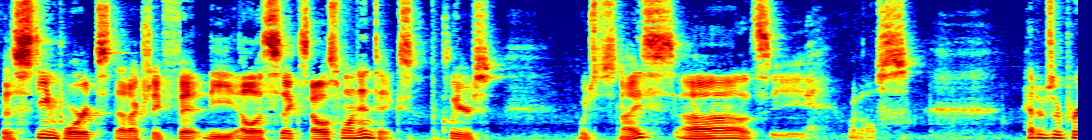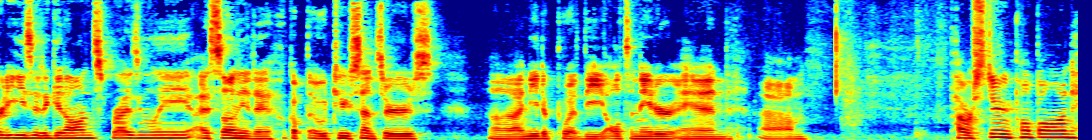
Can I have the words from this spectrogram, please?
for the steam ports that actually fit the LS6, LS1 intakes, clears, which is nice. Uh, let's see, what else? Headers are pretty easy to get on, surprisingly. I still need to hook up the O2 sensors. Uh, I need to put the alternator and um, power steering pump on.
